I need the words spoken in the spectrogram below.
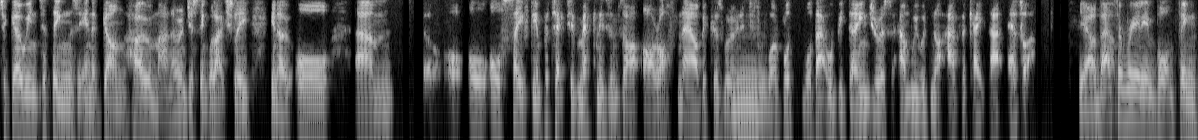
to go into things in a gung ho manner and just think, well, actually, you know, all um, all, all, safety and protective mechanisms are, are off now because we're in a different mm. world. Well, well, that would be dangerous, and we would not advocate that ever. Yeah, that's a really important thing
